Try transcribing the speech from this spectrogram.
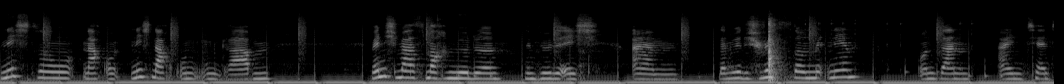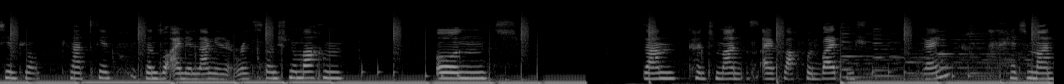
nicht so nach, nicht nach unten graben. Wenn ich was machen würde, dann würde ich, ähm, dann würde ich Redstone mitnehmen und dann einen TNT platzieren und dann so eine lange Redstone-Schnur machen und dann könnte man es einfach von weitem sprengen. Hätte man,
